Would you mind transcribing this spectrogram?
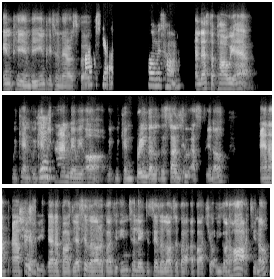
in PMB, in Pietermaritzburg. Yeah, home is home. And that's the power we have we can we can yes. shine where we are we, we can bring the, the sun to us you know and I, I appreciate that about you that says a lot about your intellect it says a lot about about your you got heart you know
